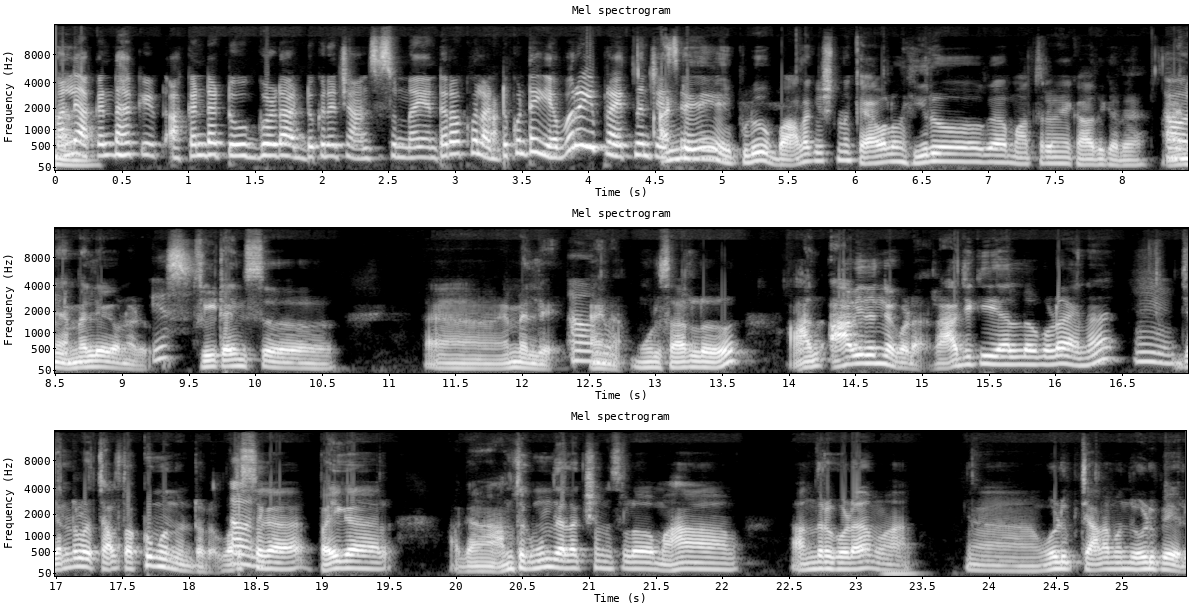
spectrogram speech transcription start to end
మళ్ళీ అఖండకి అఖండ టూ కూడా అడ్డుకునే ఛాన్సెస్ ఉన్నాయి అంటారు ఒకవేళ అడ్డుకుంటే ఎవరు ఈ ప్రయత్నం చేసేది? ఇప్పుడు బాలకృష్ణ కేవలం హీరోగా మాత్రమే కాదు కదా. ఆయన. ఎమ్మెల్యేగా ఉన్నాడు. త్రీ టైమ్స్ ఎమ్మెల్యే ఆయన. మూడు సార్లు ఆ- విధంగా కూడా. రాజకీయాల్లో కూడా ఆయన జనరల్ చాలా తక్కువ మంది ఉంటారు. వరుసగా పైగా అంతకుముందు ఎలక్షన్స్లో మహా అందరూ కూడా మా- ఓడి చాలా మంది ఓడిపోయారు.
